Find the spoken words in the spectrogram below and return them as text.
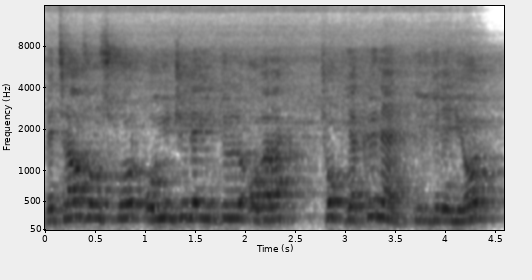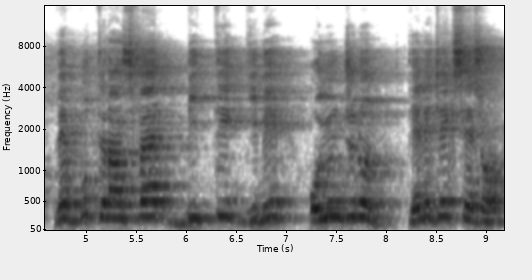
ve Trabzonspor oyuncuyla ilgili olarak çok yakinen ilgileniyor ve bu transfer bitti gibi oyuncunun gelecek sezon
